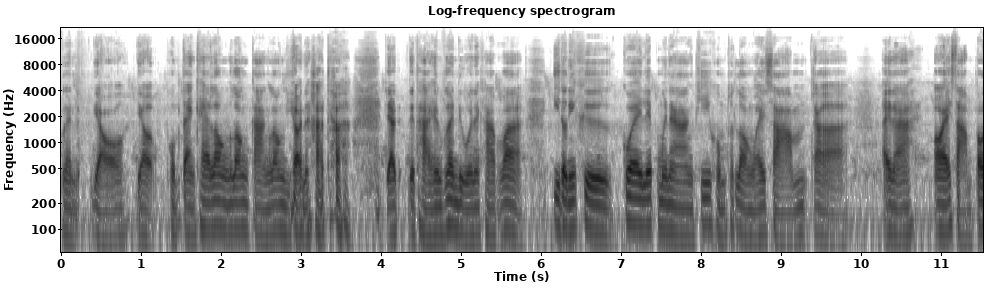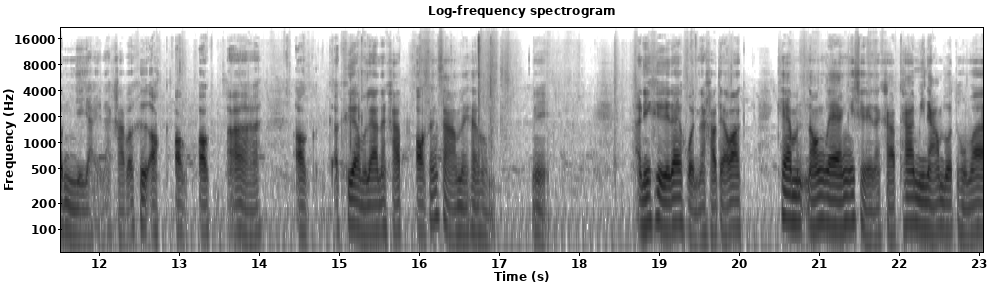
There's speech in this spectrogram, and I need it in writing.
เพื่อนๆเดี๋ยวเดี๋ยวผมแต่งแค่ร่องร่องกลางร่องเดียวนะครับแต่เดี๋ยวเดี๋ยวถ่ายให้เพื่อนๆดูนะครับว่าอีตัวนี้คือกล้วยเล็บมือนางที่ผมทดลองไว้สามเอ่อไอ้นะเอาไว้สามต้นใหญ่ๆนะครับ ก็คือออกออกออกเอ่อออกเครือหมดแล้วนะครับ ออกทั้งสามเลยครับผมนี่อันนี้คือได้ผลนะครับ แต่ว่าแค่น้องแรงเฉยๆนะครับ ถ้ามีน้ำลดผมว่า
